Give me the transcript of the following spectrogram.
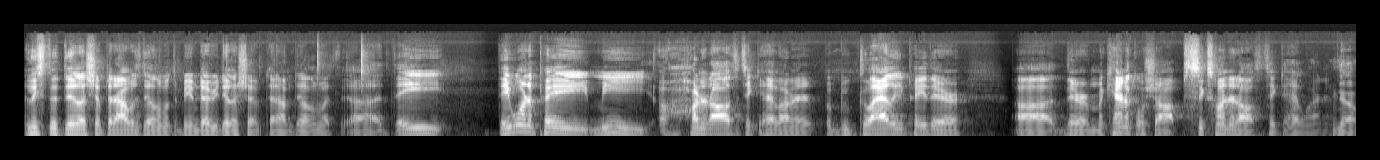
at least the dealership that I was dealing with, the BMW dealership that I'm dealing with, uh, they they want to pay me a hundred dollars to take the headliner, but would gladly pay their uh, their mechanical shop six hundred dollars to take the headliner. Yeah.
